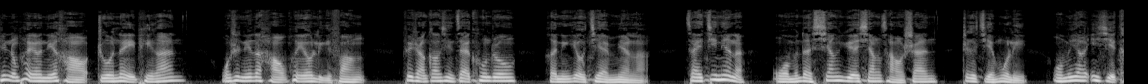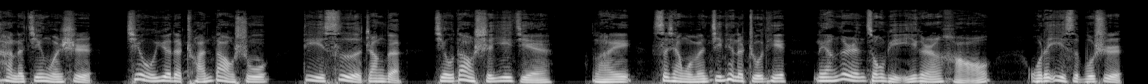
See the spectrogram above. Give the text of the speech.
听众朋友，你好，祝内平安，我是您的好朋友李芳，非常高兴在空中和您又见面了。在今天呢，我们的相约香草山这个节目里，我们要一起看的经文是旧约的传道书第四章的九到十一节，来思想我们今天的主题：两个人总比一个人好。我的意思不是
